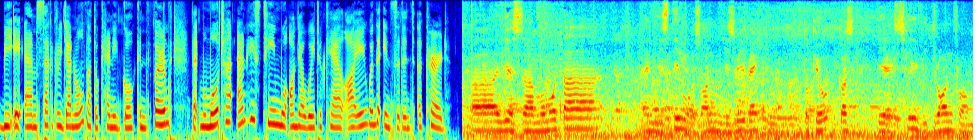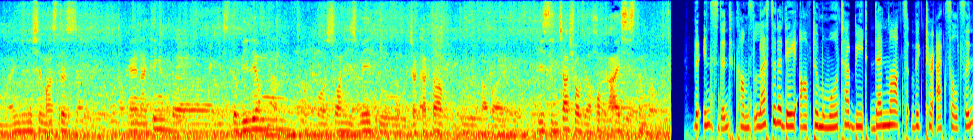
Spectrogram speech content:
BAM Secretary General Dato Kenny Goh confirmed that Momota and his team were on their way to KLIA when the incident occurred. Uh, yes, uh, Momota and his team was on his way back to Tokyo because he actually withdrawn from Indonesian Masters, and I think the Mr. William was on his way to Jakarta. To, he's in charge of the Hawkeye system. The incident comes less than a day after Momota beat Denmark's Viktor Axelsen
